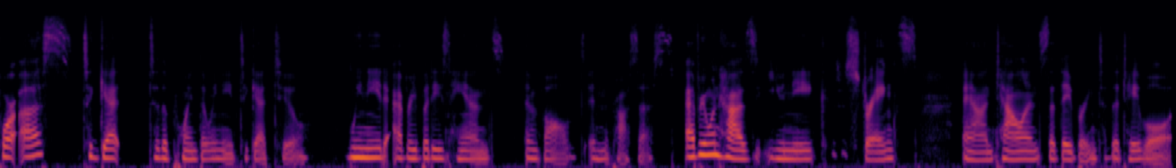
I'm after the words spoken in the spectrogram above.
for us to get to the point that we need to get to, we need everybody's hands involved in the process. Everyone has unique strengths and talents that they bring to the table.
